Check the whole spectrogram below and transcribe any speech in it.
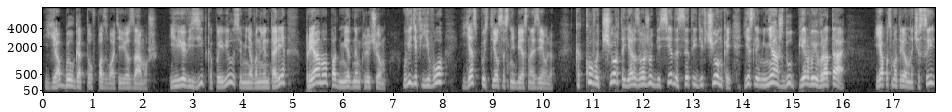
Я был готов позвать ее замуж. Ее визитка появилась у меня в инвентаре прямо под медным ключом. Увидев его, я спустился с небес на землю. Какого черта я развожу беседы с этой девчонкой, если меня ждут первые врата? Я посмотрел на часы,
